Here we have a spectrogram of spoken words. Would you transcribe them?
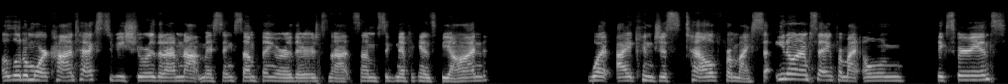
a little more context to be sure that I'm not missing something or there's not some significance beyond what I can just tell from myself. You know what I'm saying from my own experience.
